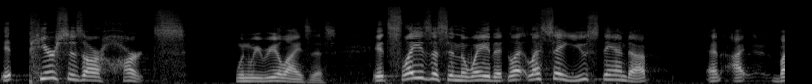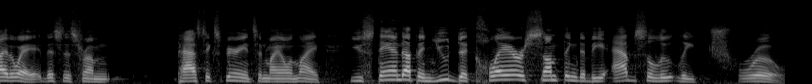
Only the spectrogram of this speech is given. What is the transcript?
It pierces our hearts when we realize this. It slays us in the way that, let, us say you stand up, and I, by the way, this is from past experience in my own life. You stand up and you declare something to be absolutely true.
